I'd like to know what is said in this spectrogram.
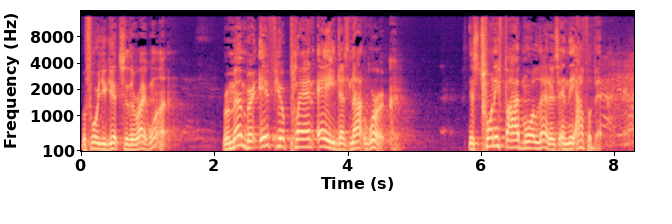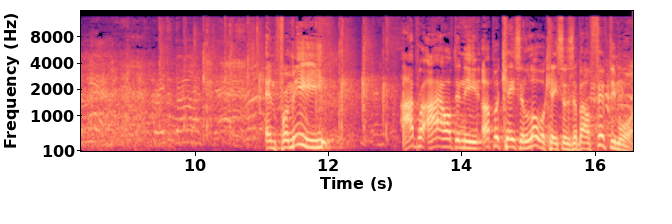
before you get to the right one. Remember, if your plan A does not work, there's 25 more letters in the alphabet. And for me, I, I often need uppercase and lowercase, so there's about 50 more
